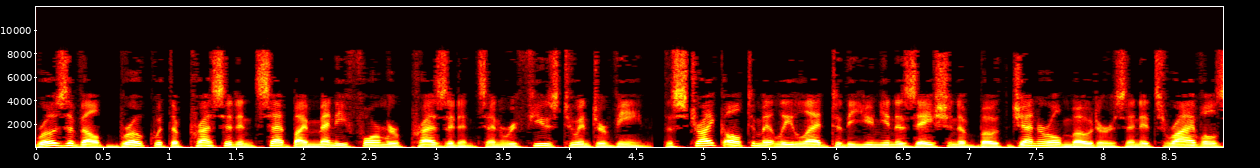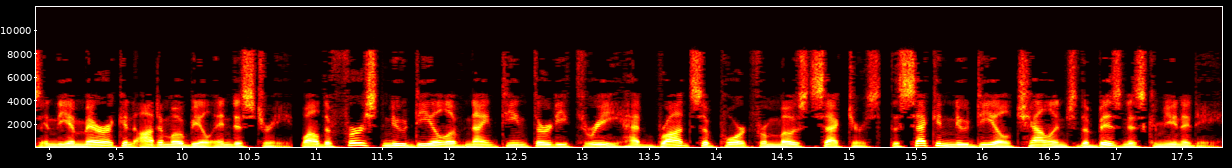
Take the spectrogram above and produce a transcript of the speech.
Roosevelt broke with the precedent set by many former presidents and refused to intervene. The strike ultimately led to the unionization of both General Motors and its rivals in the American automobile industry. While the first New Deal of 1933 had broad support from most sectors, the second New Deal challenged the business community.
